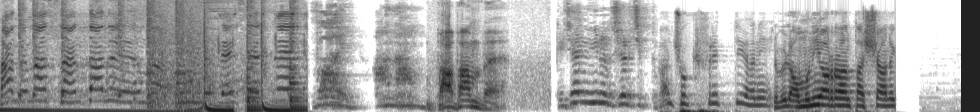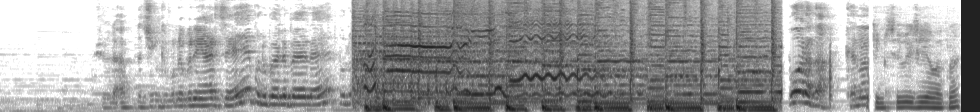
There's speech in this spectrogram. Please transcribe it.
Tanımazsan tanıma Vay anam. Babam be. Geçen gün yine dışarı çıktım. Lan çok küfür etti hani. Böyle amını yarrağın taşağını Şöyle atla çünkü bunu bunu yerse bunu böyle böyle bunu. Bu arada kanal Kim sivilceye bak lan.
